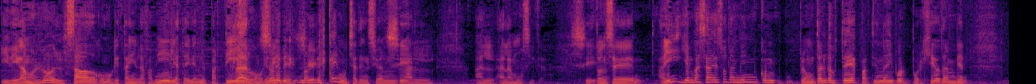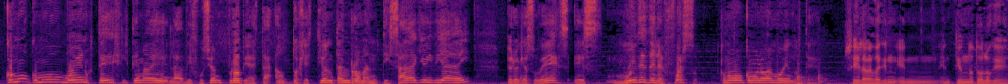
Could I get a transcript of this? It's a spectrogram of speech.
Y digámoslo, el sábado como que estáis en la familia, estáis viendo el partido, Claro, como que no, le, no sí. le pescáis mucha atención Sí. al, al- a la música. Entonces, ahí, y en base a eso también, com- preguntarle a ustedes, partiendo ahí por, por Geo también, ¿cómo, ¿cómo mueven ustedes el tema de la difusión propia, esta autogestión tan romantizada que hoy día hay, pero que a su vez es muy desde el esfuerzo? ¿Cómo, cómo lo van moviendo ustedes? Sí, la verdad que en- en- entiendo todo lo que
